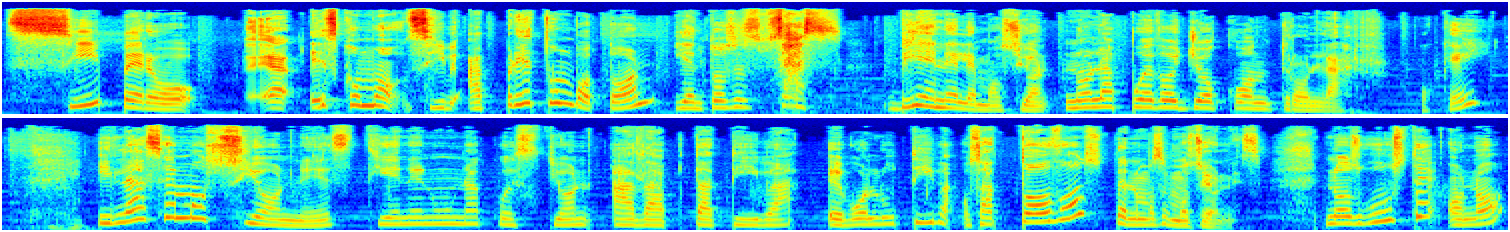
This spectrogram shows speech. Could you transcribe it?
Sí, pero eh, es como si aprieto un botón y entonces ¡zas! Viene la emoción. No la puedo yo controlar, ¿ok? Y las emociones tienen una cuestión adaptativa, evolutiva. O sea, todos tenemos emociones. Nos guste o no,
